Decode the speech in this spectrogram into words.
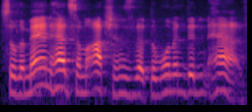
So the man had some options that the woman didn't have.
